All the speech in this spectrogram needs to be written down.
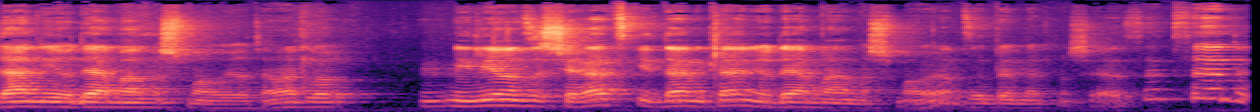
דני יודע מה המשמעויות. אמרתי לו, מיליון זה שרצקי, דני קליין יודע מה המשמעויות, זה באמת מה שהיה, זה בסדר.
